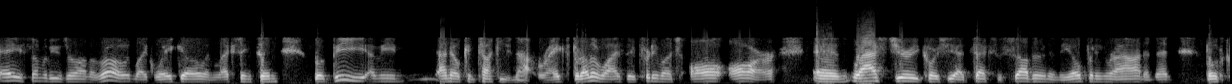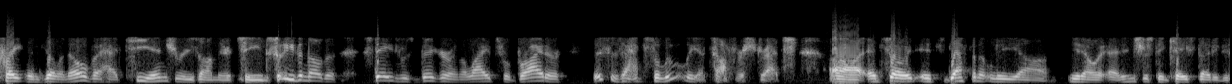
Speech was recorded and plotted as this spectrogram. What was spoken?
A, some of these are on the road, like Waco and Lexington. But B, I mean, I know Kentucky's not ranked, but otherwise they pretty much all are. And last year, of course, you had Texas Southern in the opening round, and then both Creighton and Villanova had key injuries on their team. So even though the stage was bigger and the lights were brighter, this is absolutely a tougher stretch. Uh, and so it, it's definitely, uh, you know, an interesting case study to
